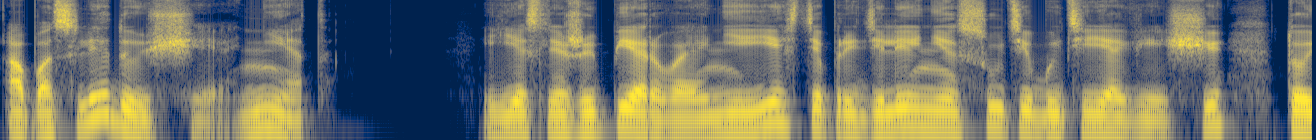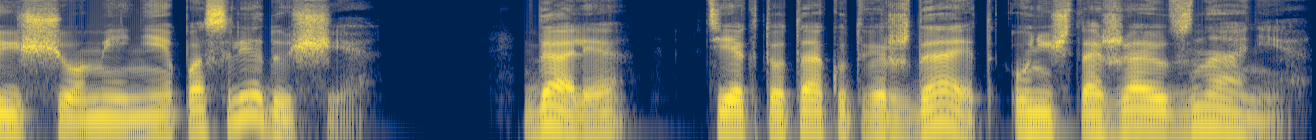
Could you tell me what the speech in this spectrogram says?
а последующее — нет. Если же первое не есть определение сути бытия вещи, то еще менее последующее. Далее, те, кто так утверждает, уничтожают знания,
